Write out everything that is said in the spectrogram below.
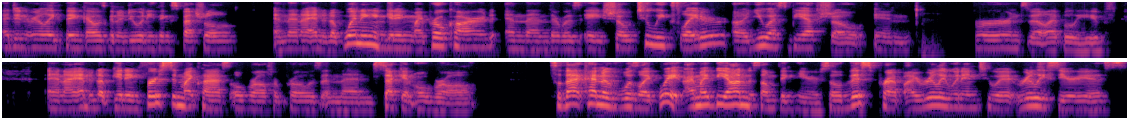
I didn't really think I was going to do anything special and then I ended up winning and getting my pro card. And then there was a show two weeks later, a USBF show in mm-hmm. Burnsville, I believe. And I ended up getting first in my class overall for pros and then second overall. So that kind of was like, wait, I might be onto something here. So this prep, I really went into it really serious.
